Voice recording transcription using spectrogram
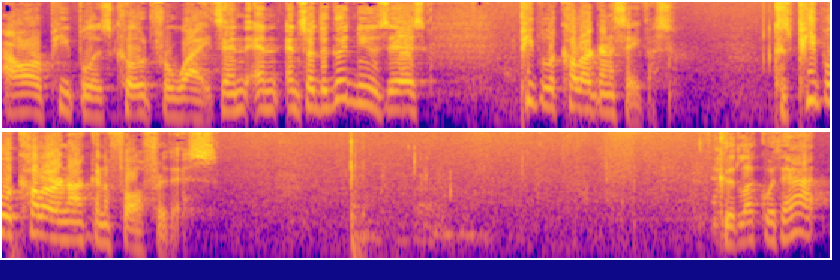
our people as code for whites. And, and, and so the good news is, people of color are going to save us. Because people of color are not going to fall for this. Good luck with that.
